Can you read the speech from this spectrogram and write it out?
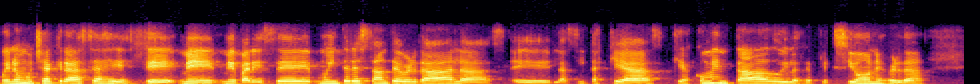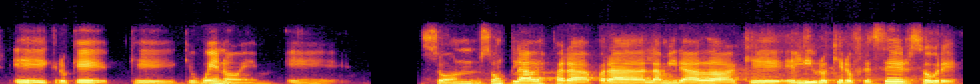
Bueno, muchas gracias. Este, me, me parece muy interesante, ¿verdad? Las, eh, las citas que has, que has comentado y las reflexiones, ¿verdad? Eh, creo que, que, que bueno, eh, son, son claves para, para la mirada que el libro quiere ofrecer sobre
